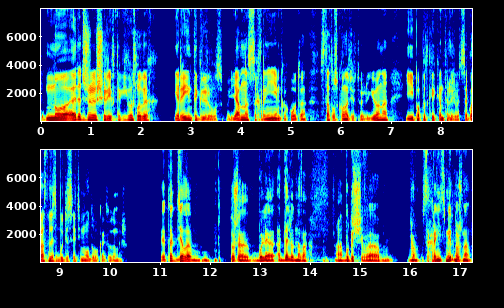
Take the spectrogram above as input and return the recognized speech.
Но этот же шериф в таких условиях и реинтегрировался бы. Явно с сохранением какого-то статус-кво на территории региона и попыткой контролировать. Согласна ли будет с этим Молдова, как ты думаешь? Это дело тоже более отдаленного а, будущего. Сохранить мир нужно,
